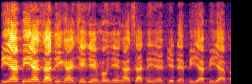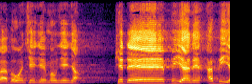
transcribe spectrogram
ပိယပိယဇာတိကခြေချင်းမုံချင်းကစတည်းရဖြစ်တယ်ပိယပိယဘဘဝံခြေချင်းမုံချင်းကြောင့်ဖြစ်တယ်ပိယနဲ့အပိယ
